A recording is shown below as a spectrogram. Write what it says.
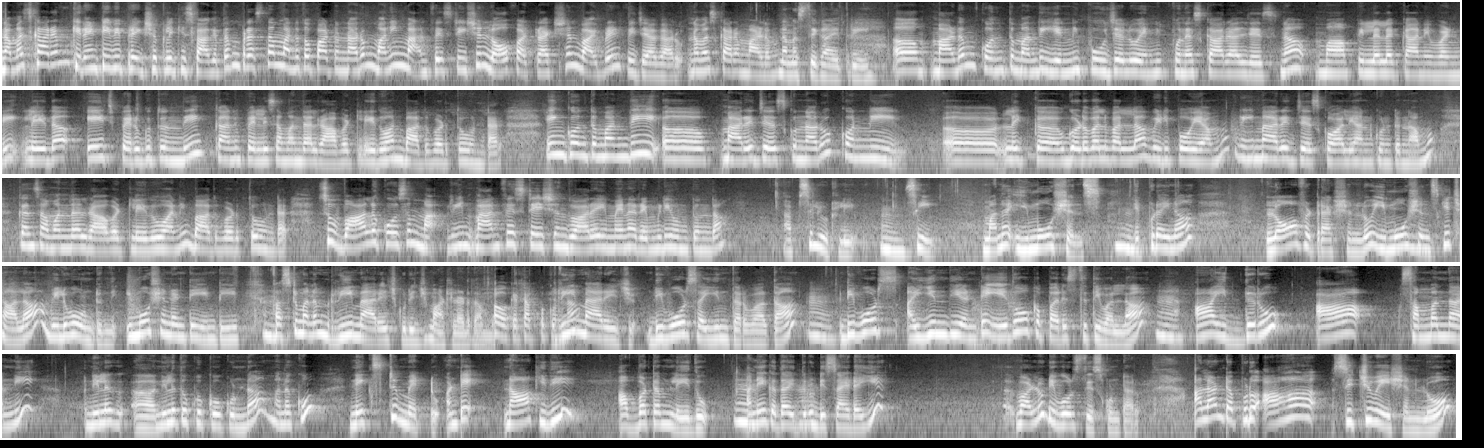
నమస్కారం. కిరణ్ టీవీ ప్రేక్షకులకి స్వాగతం. ప్రస్తుతం మనతో పాటు ఉన్నారు money manifestation law of attraction vibrant Vijaya గారు. నమస్కారం మేడం. నమస్తే గాయత్రి. మేడం కొంతమంది ఎన్ని పూజలు ఎన్ని పునస్కారాలు చేసినా మా పిల్లలకు కానివ్వండి లేదా ఏజ్ పెరుగుతుంది కానీ పెళ్ళి సంబంధాలు రావట్లేదు అని బాధపడుతూ ఉంటారు. ఇంకొంతమంది మ్యారేజ్ చేసుకున్నారు కొన్ని లైక్ గొడవల వల్ల విడిపోయాము రీమ్యారేజ్ చేసుకోవాలి అనుకుంటున్నాము కానీ సంబంధాలు రావట్లేదు అని బాధపడుతూ ఉంటారు. సో వాళ్ళ కోసం రీ మేనిఫెస్టేషన్ ద్వారా ఏమైనా రెమెడీ ఉంటుందా? అబ్సల్యూట్లీ సి మన ఇమోషన్స్ ఎప్పుడైనా లా ఆఫ్ అట్రాక్షన్లో ఇమోషన్స్కి చాలా విలువ ఉంటుంది. ఇమోషన్ అంటే ఏంటి? ఫస్ట్ మనం రీమ్యారేజ్ గురించి మాట్లాడదాం ఓకే తప్పకుండా. రీమ్యారేజ్ డివోర్స్ అయిన తర్వాత డివోర్స్ అయ్యింది అంటే ఏదో ఒక పరిస్థితి వల్ల ఆ ఇద్దరు ఆ సంబంధాన్ని నిల నిలదొక్కుకోకుండా మనకు నెక్స్ట్ మెట్టు అంటే నాకు ఇది అవ్వటం లేదు. అనే కదా ఇద్దరు డిసైడ్ అయ్యి వాళ్ళు డివోర్స్ తీసుకుంటారు. అలాంటప్పుడు ఆ సిచ్యువేషన్లో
